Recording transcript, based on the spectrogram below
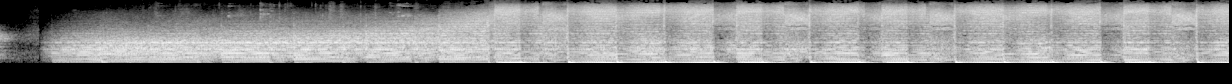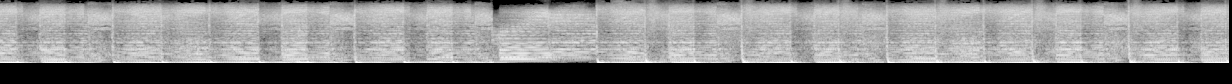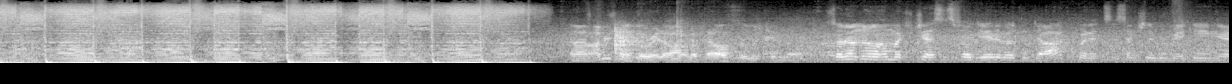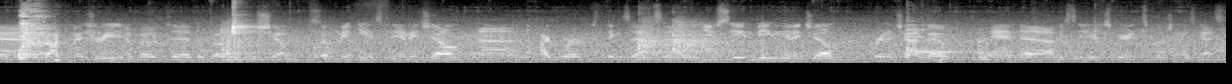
So I don't know how much Jess has filled in about the doc, but it's essentially we're making a documentary about uh, the road to the show. So making it to the NHL, uh, the hard work, things that uh, you've seen being in the NHL, we're going to chat about, and uh, obviously your experience coaching those guys.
